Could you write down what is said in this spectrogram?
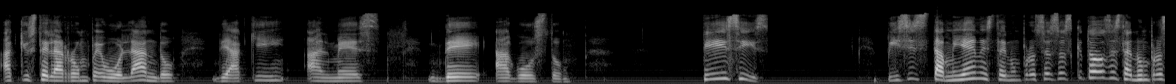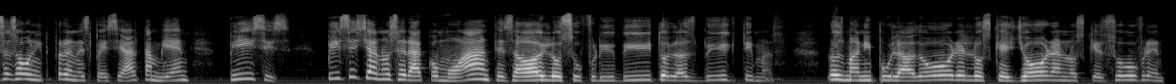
Aquí usted la rompe volando de aquí al mes de agosto. Piscis. Piscis también está en un proceso, es que todos están en un proceso bonito, pero en especial también Piscis Pisces ya no será como antes, ay, los sufriditos, las víctimas, los manipuladores, los que lloran, los que sufren,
